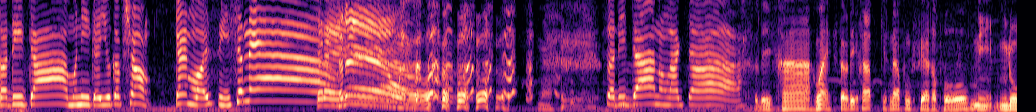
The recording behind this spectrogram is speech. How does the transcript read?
สวัสดีจ้ามือนี้ก็อยู่กับช่อง แกล้งร้อยสีชาแนลชาแนลชาแนลสวัสดีจ้า น้องรักจ้า สวัสดีค่ะไม่สวัสดีครับกิษณาพึ่งเสือครับผมนี่มึงดู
